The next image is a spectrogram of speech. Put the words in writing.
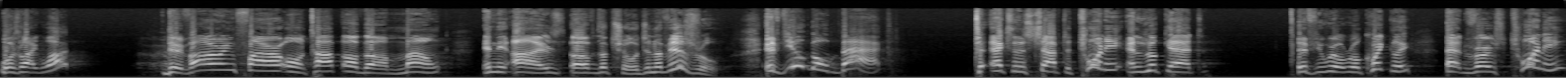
was like what? Devouring fire on top of the mount in the eyes of the children of Israel. If you go back to Exodus chapter 20 and look at, if you will, real quickly, at verse 20.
